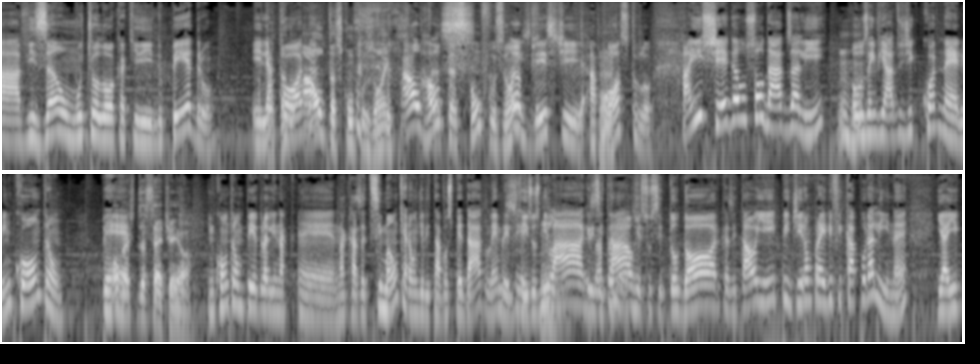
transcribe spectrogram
a visão muito louca aqui do Pedro, ele Contando acorda. Altas confusões. altas. altas confusões Up. deste apóstolo. É. Aí chega os soldados ali, uhum. os enviados de Cornélio, encontram Olha o verso 17 aí, ó. Encontram Pedro ali na, é, na casa de Simão, que era onde ele estava hospedado, lembra? Ele Sim. fez os milagres uhum. e tal, ressuscitou Dorcas e tal, e aí pediram para ele ficar por ali, né? E aí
